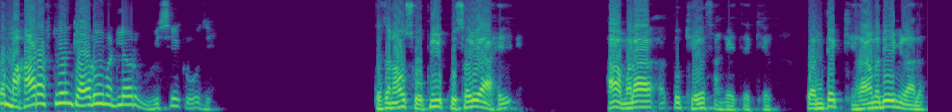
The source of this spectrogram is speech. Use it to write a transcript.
तर महाराष्ट्रीयन खेळाडू म्हटल्यावर विषय क्लोज आहे. त्याचं नाव स्वप्नील कुसळे आहे. हा मला तो खेळ सांगायचा खेळ. कोणत्या खेळामध्ये मिळालं?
